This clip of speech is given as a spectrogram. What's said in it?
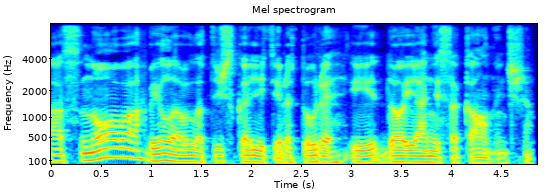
основа была в латышской литературе и до Яниса Калнинша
